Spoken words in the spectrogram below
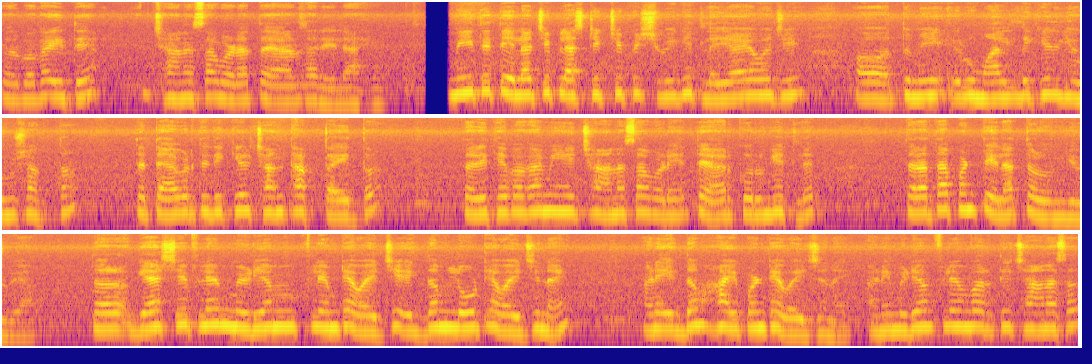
तर बघा इथे छान असा वडा तयार झालेला आहे. मी इथे तेलाची प्लॅस्टिकची पिशवी घेतली. याऐवजी तुम्ही रुमाल देखील घेऊ शकता. तर त्यावरती देखील छान थापता येतं. तर इथे बघा मी हे छान असा वडे तयार करून घेतलेत. तर आता आपण तेलात तळून घेऊया. तर गॅसची फ्लेम मिडियम फ्लेम ठेवायची. एकदम लो ठेवायची नाही आणि एकदम हाय पण ठेवायची नाही. आणि मिडियम फ्लेमवरती छान असं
